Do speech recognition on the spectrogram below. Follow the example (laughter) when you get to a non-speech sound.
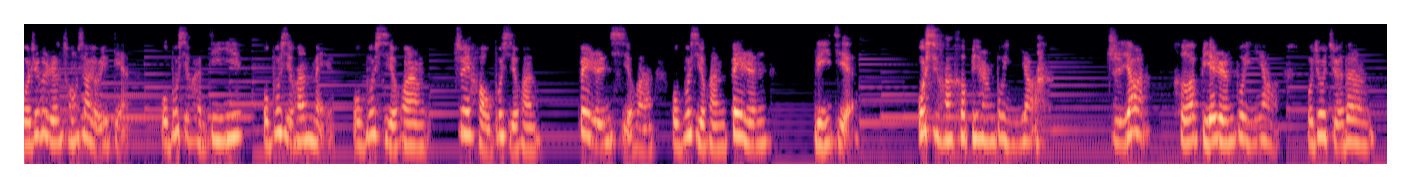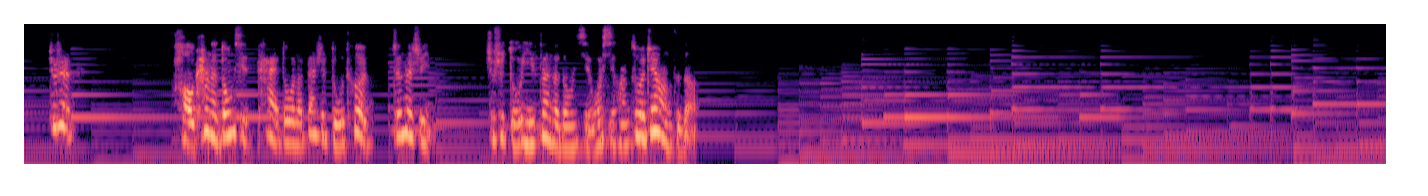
我这个人从小有一点，我不喜欢第一，我不喜欢美，我不喜欢最好，我不喜欢被人喜欢，我不喜欢被人理解，我喜欢和别人不一样。只要和别人不一样，我就觉得就是好看的东西太多了，但是独特真的是就是独一份的东西。我喜欢做这样子的。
